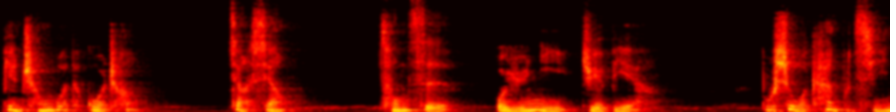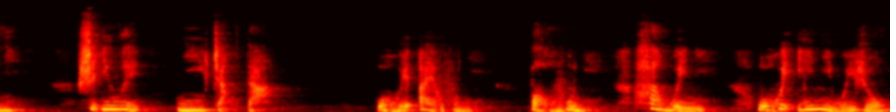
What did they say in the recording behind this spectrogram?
变成我的过程，酱香。从此我与你诀别。不是我看不起你，是因为你已长大。我会爱护你，保护你，捍卫你。我会以你为荣。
